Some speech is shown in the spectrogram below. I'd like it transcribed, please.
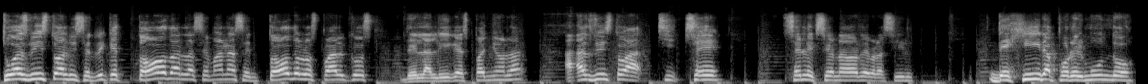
¿Tú has visto a Luis Enrique todas las semanas en todos los palcos de la Liga Española? ¿Has visto a Chiche, seleccionador de Brasil, de gira por el mundo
